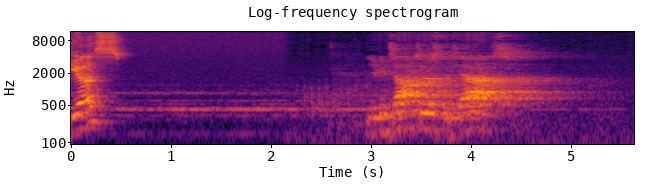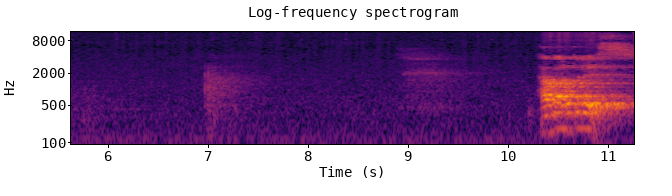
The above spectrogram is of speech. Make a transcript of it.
See us? You can talk to us through taps. How about this?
